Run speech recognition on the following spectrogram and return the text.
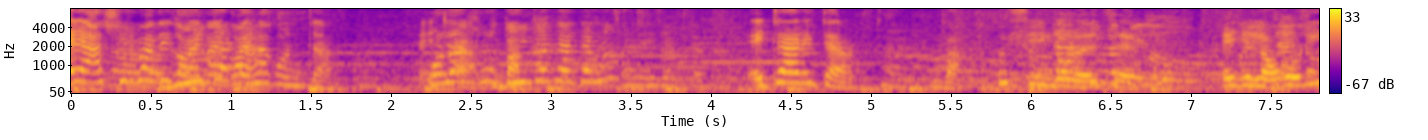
এই আশীর্বাদী গয়না গয়না কোনটা? এটা? আর এটা? বাহ খুব সুন্দর হয়েছে। এই যে লহরি।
